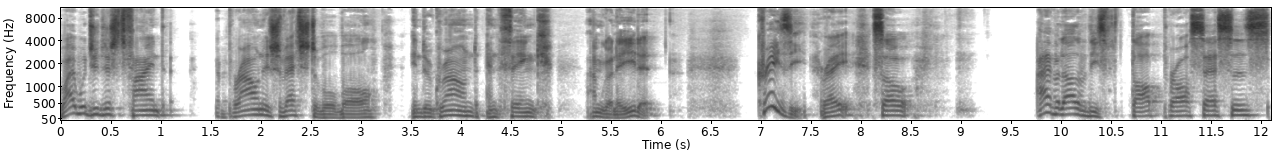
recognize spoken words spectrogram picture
why would you just find a brownish vegetable ball in the ground and think, I'm going to eat it? Crazy, right? So, I have a lot of these thought processes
